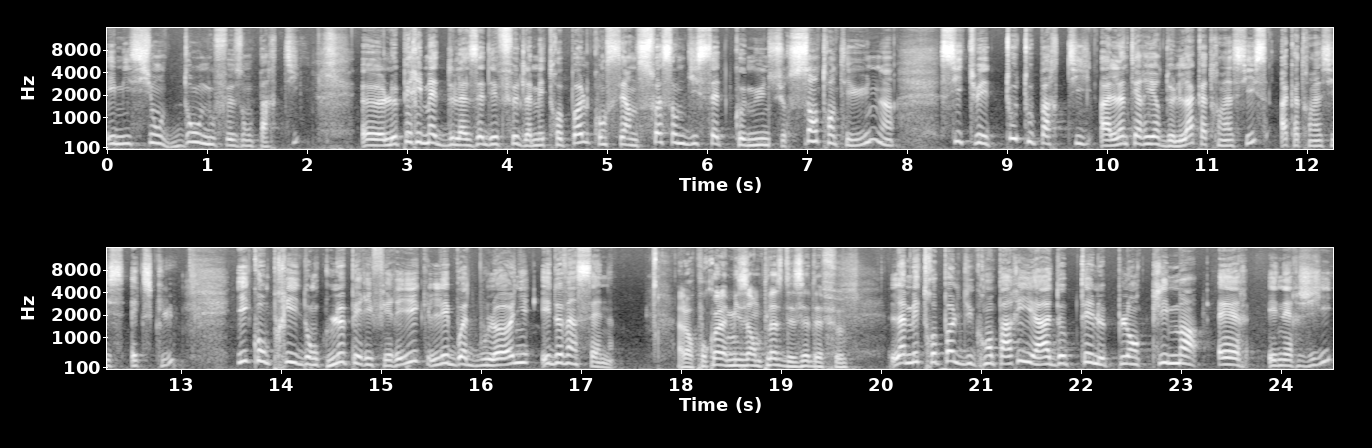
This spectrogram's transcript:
émission dont nous faisons partie. Euh, le périmètre de la ZFE de la métropole concerne 77 communes sur 131, situées tout ou partie à l'intérieur de l'A86, A86 exclu, y compris donc le périphérique, les bois de Boulogne et de Vincennes. Alors pourquoi la mise en place des ZFE La métropole du Grand Paris a adopté le plan climat, air, énergie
